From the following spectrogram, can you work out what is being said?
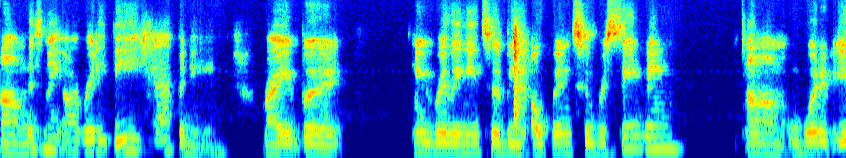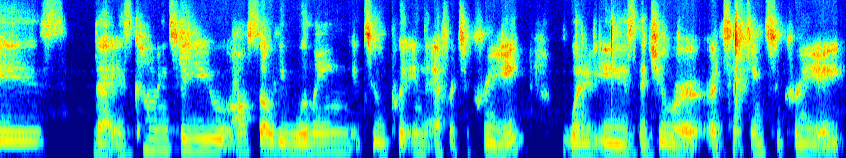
Um, this may already be happening, right? But you really need to be open to receiving um, what it is that is coming to you. Also, be willing to put in the effort to create what it is that you are attempting to create,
